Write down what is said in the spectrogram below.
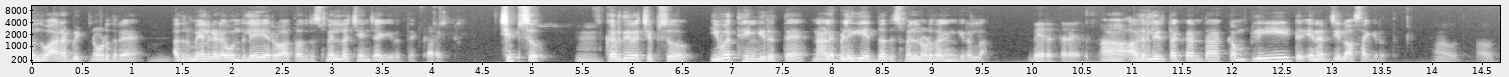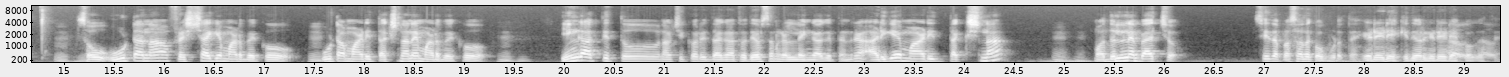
ಒಂದ್ ವಾರ ಬಿಟ್ಟು ನೋಡಿದ್ರೆ ಅದ್ರ ಮೇಲ್ಗಡೆ ಒಂದು ಲೇಯರ್ ಅಥವಾ ಅದ್ರ ಸ್ಮೆಲ್ ಚೇಂಜ್ ಆಗಿರುತ್ತೆ. ಚಿಪ್ಸ್ ಕರ್ದಿರೋ ಚಿಪ್ಸ್ ಇವತ್ ಹೆಂಗಿರುತ್ತೆ? ನಾಳೆ ಬೆಳಿಗ್ಗೆ ಎದ್ದು ಅದು ಸ್ಮೆಲ್ ನೋಡಿದಾಗ ಹಂಗಿರಲ್ಲ. ಬೇರೆ ತರ ಇರುತ್ತೆ. ಅದ್ರಲ್ಲಿ ಇರ್ತಕ್ಕಂತ ಕಂಪ್ಲೀಟ್ ಎನರ್ಜಿ ಲಾಸ್ ಆಗಿರುತ್ತೆ. ಹೌದು ಹೌದು. ಹ್ಮ್ ಸೊ ಊಟನ ಫ್ರೆಶ್ ಆಗಿ ಮಾಡ್ಬೇಕು. ಊಟ ಮಾಡಿದ ತಕ್ಷಣನೇ ಮಾಡ್ಬೇಕು. ಹೆಂಗಾಗ್ತಿತ್ತು ನಾವು ಚಿಕ್ಕವರಿದ್ದಾಗ ಅಥವಾ ದೇವಸ್ಥಾನಗಳಲ್ಲಿ ಹೆಂಗಾಗುತ್ತೆ ಅಂದ್ರೆ ಅಡಿಗೆ ಮಾಡಿದ ತಕ್ಷಣ ಮೊದಲನೇ ಬ್ಯಾಚ್ ಸೀದಾ ಪ್ರಸಾದಕ್ಕೆ ಹೋಗ್ಬಿಡುತ್ತೆ. ಎಡೆ ಹಿಡಿಯಕ್ಕೆ ದೇವ್ರಿಗೆ ಎಡೆ ಹಿಡಿಯಕ್ಕೆ ಹೋಗುತ್ತೆ.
